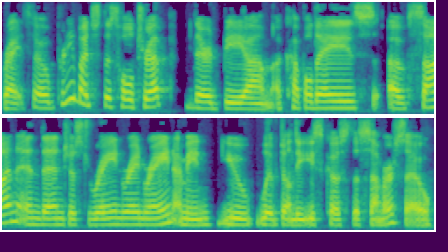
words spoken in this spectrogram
Right. So pretty much this whole trip, there'd be um, a couple days of sun and then just rain, rain, rain. I mean, you lived on the East Coast this summer, so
